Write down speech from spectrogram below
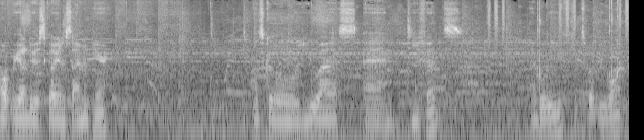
oh, we gotta do a scouting assignment here. Let's go US and defense. I believe that's what we want.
